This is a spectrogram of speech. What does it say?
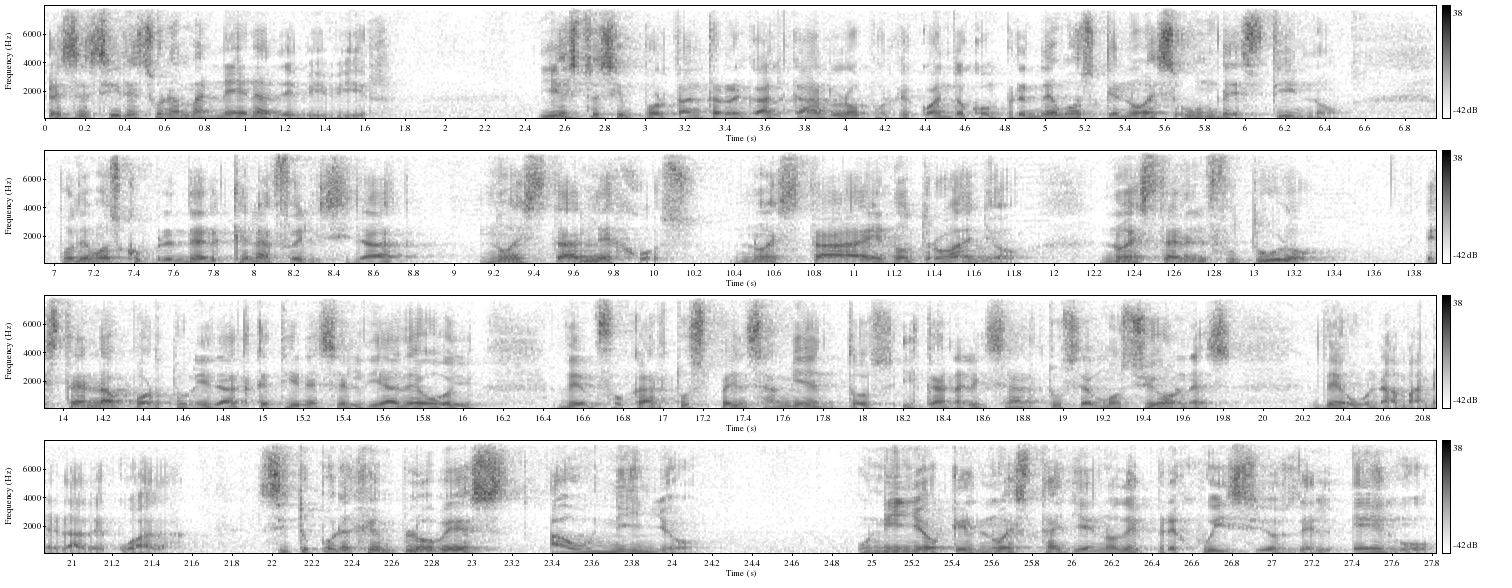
Es decir, es una manera de vivir. Y esto es importante recalcarlo porque cuando comprendemos que no es un destino, podemos comprender que la felicidad no está lejos, no está en otro año, no está en el futuro, está en la oportunidad que tienes el día de hoy de enfocar tus pensamientos y canalizar tus emociones de una manera adecuada. Si tú, por ejemplo, ves a un niño, un niño que no está lleno de prejuicios del ego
